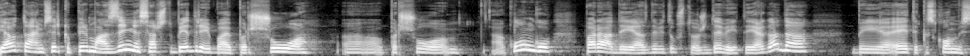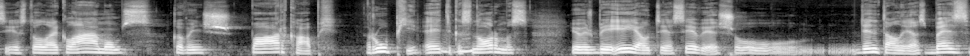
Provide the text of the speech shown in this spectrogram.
Jautājums ir, ka pirmās ziņas ārstu biedrībai par šo, par šo kungu parādījās 2009. gadā. Bija ētikas komisijas tolaik lēmums, ka viņš pārkāpj rupji ētikas mm -hmm. normas, jo viņš bija iejaucies sieviešu ģenitālijās bez,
